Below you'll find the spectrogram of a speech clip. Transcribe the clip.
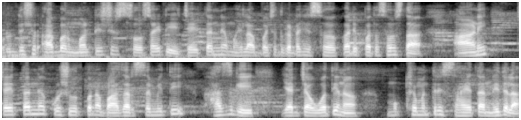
Vriddheshwar urban multistate society Chaitanya महिला बचत गटांची सहकारी पतसंस्था आणि चैतन्य कृषी उत्पन्न बाजार समिती खाजगी यांच्या वतीनं मुख्यमंत्री सहायता निधीला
